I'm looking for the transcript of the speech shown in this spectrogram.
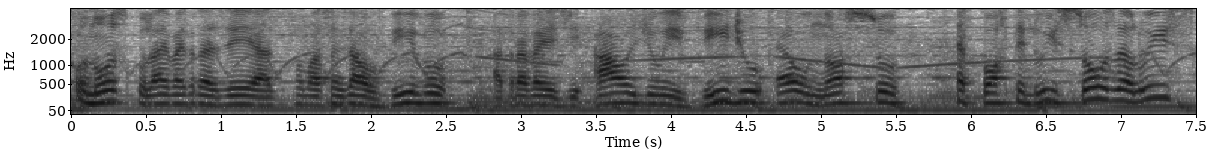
conosco lá e vai trazer as informações ao vivo através de áudio e vídeo é o nosso repórter Luiz Souza. Luiz,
